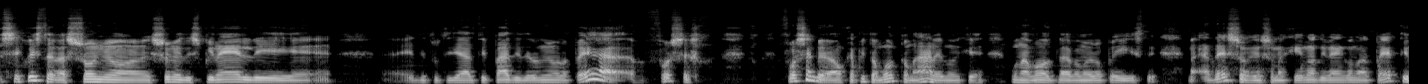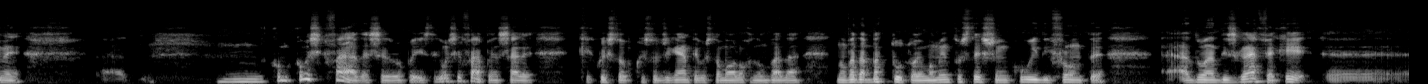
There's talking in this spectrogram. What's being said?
Se questo era il sogno, il sogno di Spinelli e, e di tutti gli altri padri dell'Unione Europea, forse forse avevamo capito molto male noi che una volta eravamo europeisti, ma adesso insomma, che i nodi vengono al pettine, eh, com- come si fa ad essere europeisti? Come si fa a pensare che questo, questo gigante, questo Moloch non vada, non vada battuto nel momento stesso in cui di fronte ad una disgrazia che... Eh,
